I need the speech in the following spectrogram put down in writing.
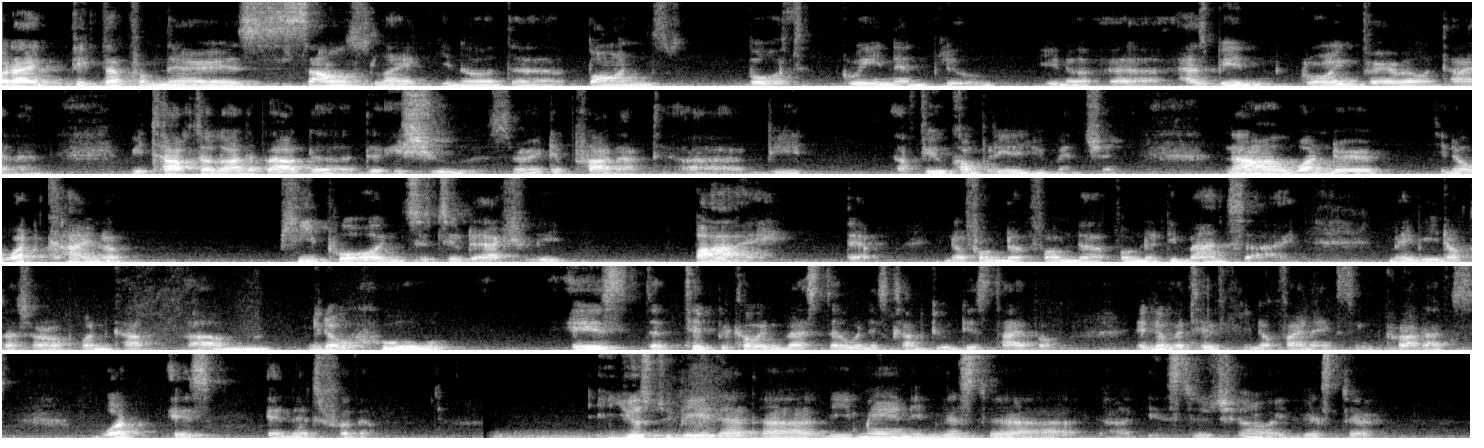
what I picked up from there is sounds like you know the bonds, both green and blue, you know, uh, has been growing very well in Thailand. We talked a lot about the the issues, right? The product, uh, be it a few companies that you mentioned. Now I wonder, you know, what kind of people or institute actually buy them, you know, from the from the from the demand side. Maybe Dr. Surapon Cup, um, you know, who is the typical investor when it comes to this type of innovative, you know, financing products? What is in it for them? It used to be that uh, the main investor, uh, uh institutional investor,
